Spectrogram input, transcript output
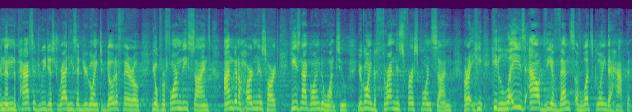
And then the passage we just read, he said, You're going to go to Pharaoh, you'll perform these signs. I'm going to harden his heart. He's not going to want to. You're going to threaten his firstborn son. All right, he, he lays out the events of what's going to happen.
